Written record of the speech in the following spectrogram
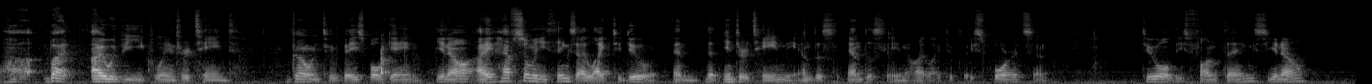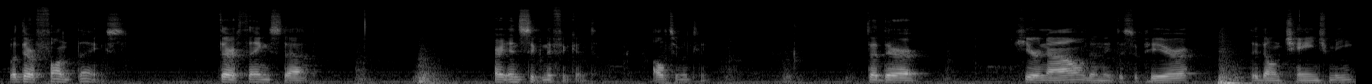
Uh, but I would be equally entertained going to a baseball game. You know, I have so many things I like to do and that entertain me endless, endlessly. You know, I like to play sports and do all these fun things. You know, but they're fun things. They're things that are insignificant, ultimately. That they're here now, then they disappear. They don't change me.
